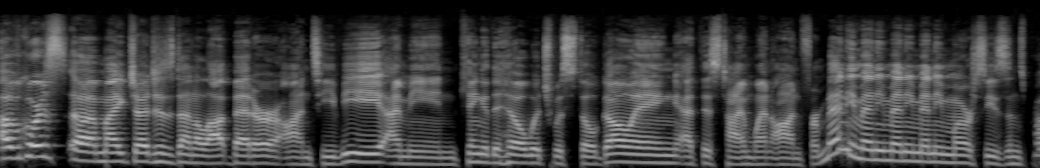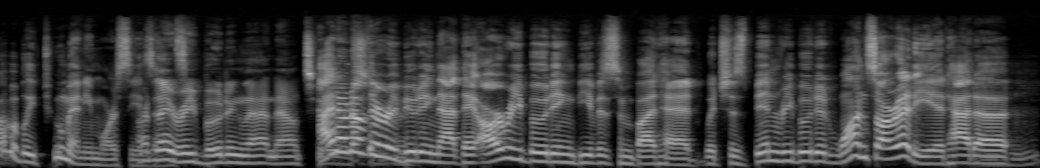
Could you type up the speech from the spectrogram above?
of course, uh, Mike Judge has done a lot better on TV. I mean, King of the Hill, which was still going at this time, went on for many, many, many, many more seasons. Probably too many more seasons. Aren't they rebooting that now too? I don't know if they're rebooting that. They are rebooting Beavis and Butthead, which has been rebooted once already. It had a Mhm.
